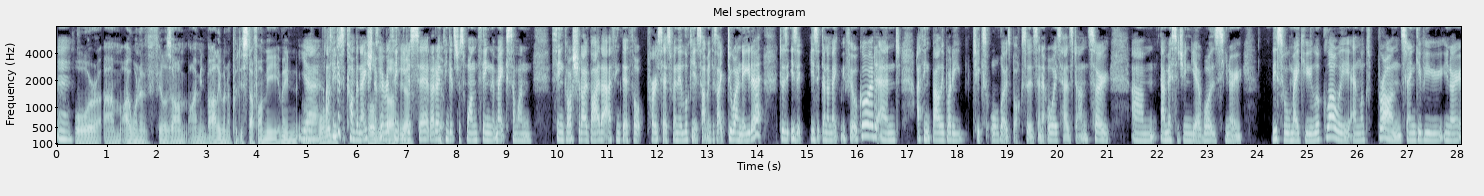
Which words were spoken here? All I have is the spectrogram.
Mm. or um, I want to feel as I'm, I'm in Bali when I put this stuff on me. I mean, Yeah, I think it's a combination of the above, everything you just said. I don't Yep. think it's just one thing that makes someone think, "Oh, should I buy that?" I think their thought process when they're looking at something is like, "Do I need it? Does is it is it going to make me feel good?" And I think Bali Body ticks all those boxes, and it always has done. So um, our messaging, yeah, was you know, this will make you look glowy and look bronzed and give you, you know.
